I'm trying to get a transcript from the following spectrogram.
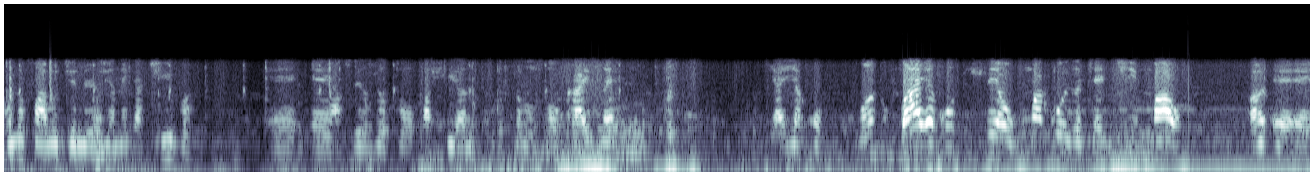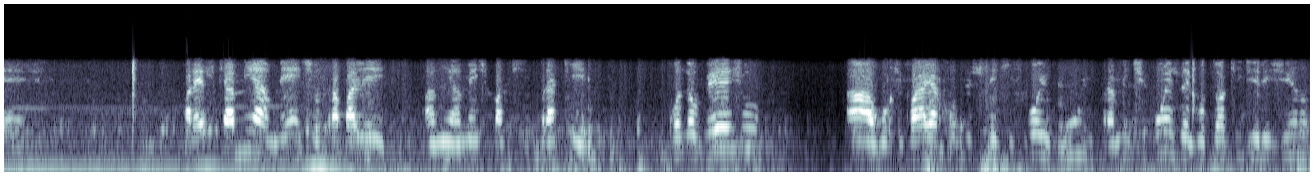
quando eu falo de energia negativa, é, é, às vezes eu estou passeando pelos locais, né? E aí quando vai acontecer alguma coisa que é de mal, é, é, parece que a minha mente, eu trabalhei a minha mente para quê? Quando eu vejo algo que vai acontecer que foi ruim, para mim, tipo um exemplo, eu tô aqui dirigindo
